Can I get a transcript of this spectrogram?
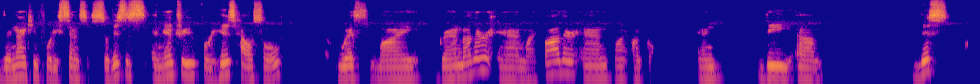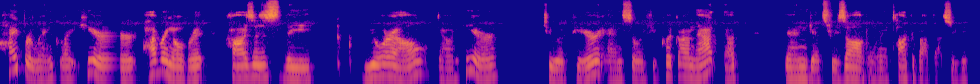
the 1940 census. So this is an entry for his household with my grandmother and my father and my uncle. And the um, this hyperlink right here, hovering over it, causes the URL down here to appear. And so if you click on that, that then gets resolved. And we're going to talk about that. So you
